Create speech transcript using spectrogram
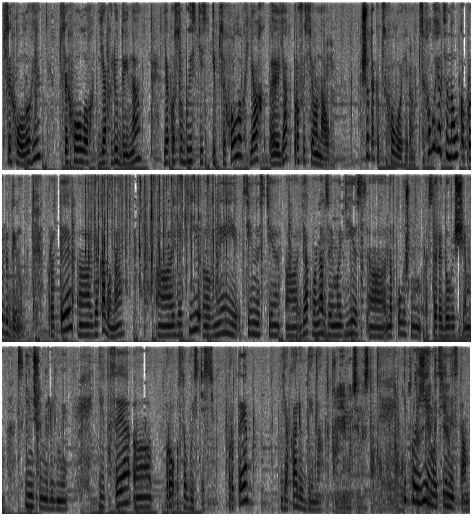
психологи, психолог як людина, як особистість, і психолог як, е, як професіонал. Що таке психологія? Психологія це наука про людину, про те, е, яка вона, е, які е, в неї цінності, як вона взаємодіє з навколишнім середовищем, з іншими людьми. І це про особистість, про те, яка людина, Про її емоційний стан. і про її емоційний стан.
